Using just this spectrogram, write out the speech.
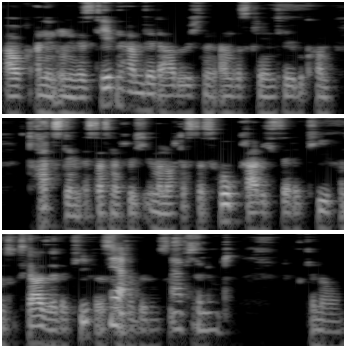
Auch an den Universitäten haben wir dadurch ein anderes Klientel bekommen. Trotzdem ist das natürlich immer noch, dass das hochgradig selektiv und sozial selektiv ist. Ja, absolut. Genau.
